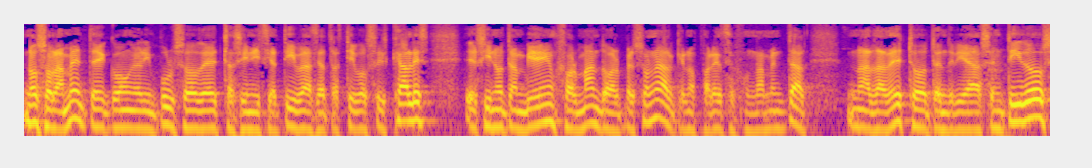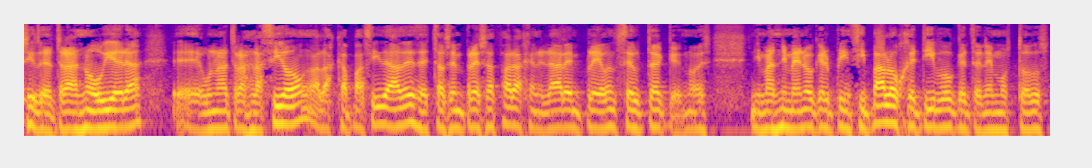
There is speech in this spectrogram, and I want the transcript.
No solamente con el impulso de estas iniciativas de atractivos fiscales, eh, sino también formando al personal, que nos parece fundamental. Nada de esto tendría sentido si detrás no hubiera eh, una traslación a las capacidades de estas empresas para generar empleo en Ceuta, que no es ni más ni menos que el principal objetivo que tenemos todos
